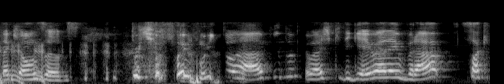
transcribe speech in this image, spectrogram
daqui a uns anos. Porque foi muito rápido. Eu acho que ninguém vai lembrar. Só que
